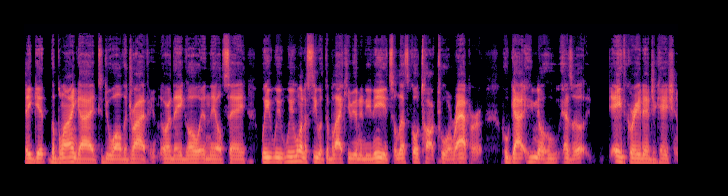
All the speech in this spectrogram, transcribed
they get the blind guy to do all the driving, or they go and they'll say, "We we we want to see what the black community needs, so let's go talk to a rapper who got you know who has a eighth grade education.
